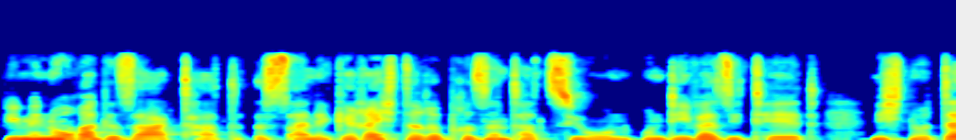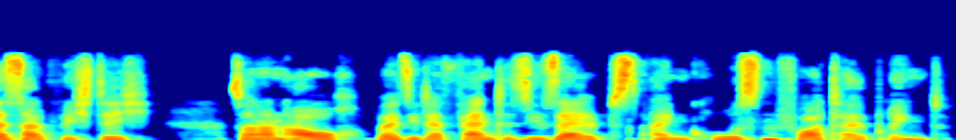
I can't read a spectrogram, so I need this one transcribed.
Wie Minora gesagt hat, ist eine gerechte Repräsentation und Diversität nicht nur deshalb wichtig, sondern auch, weil sie der Fantasy selbst einen großen Vorteil bringt.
